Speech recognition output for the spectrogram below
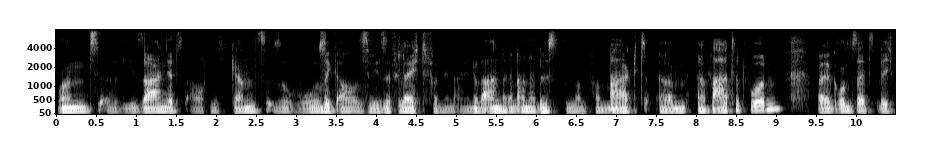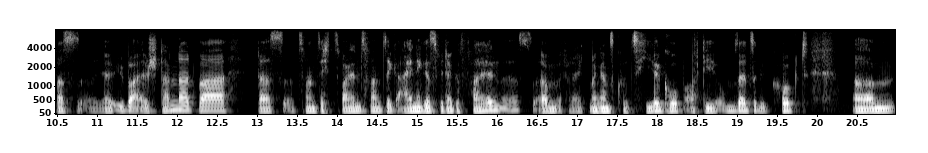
und äh, die sahen jetzt auch nicht ganz so rosig aus, wie sie vielleicht von den ein oder anderen Analysten und vom Markt ähm, erwartet wurden. Weil grundsätzlich, was äh, ja überall Standard war, dass 2022 einiges wieder gefallen ist. Vielleicht mal ganz kurz hier grob auf die Umsätze geguckt. Ähm,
